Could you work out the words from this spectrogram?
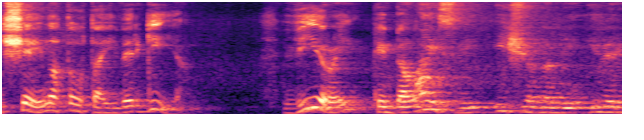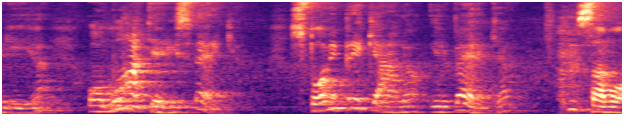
išeina tauta į vergyją. Vyrai kaip belaisviai išvedami į vergyją, o moterys verkia. Stovi prie kelio ir verkia savo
